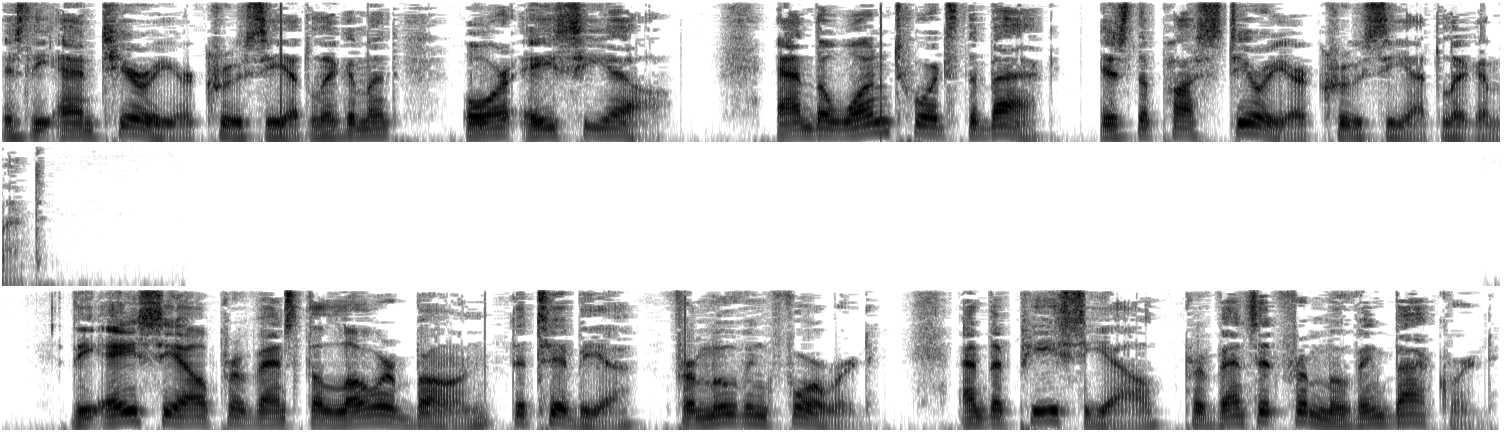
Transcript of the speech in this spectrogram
is the anterior cruciate ligament, or ACL, and the one towards the back is the posterior cruciate ligament. The ACL prevents the lower bone, the tibia, from moving forward, and the PCL prevents it from moving backward.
